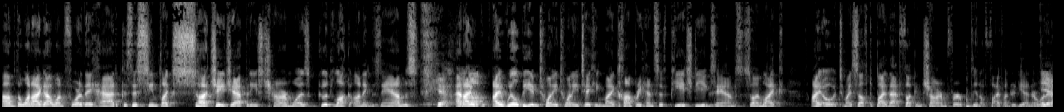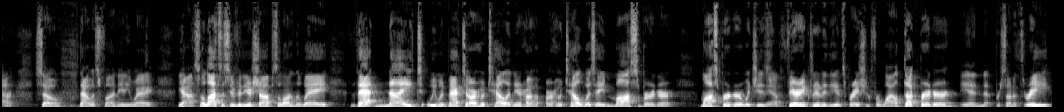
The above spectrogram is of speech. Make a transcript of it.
Um, the one I got one for, they had because this seemed like such a Japanese charm was good luck on exams. Yeah, and uh-huh. I I will be in 2020 taking my comprehensive PhD exams, so I'm like. I owe it to myself to buy that fucking charm for you know 500 yen or whatever. Yeah. So that was fun anyway. Yeah, so lots of souvenir shops along the way. That night, we went back to our hotel, and near our hotel was a Moss Burger. Moss Burger, which is Yeah. very clearly the inspiration for Wild Duck Burger in Persona 3.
